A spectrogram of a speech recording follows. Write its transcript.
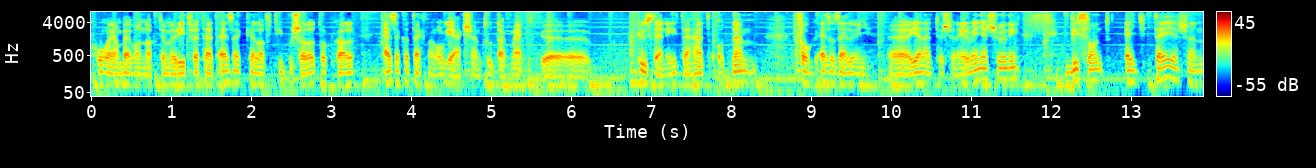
komolyan be vannak tömörítve, tehát ezekkel a típus adatokkal ezek a technológiák sem tudnak meg ö, küzdeni, tehát ott nem fog ez az előny jelentősen érvényesülni, viszont egy teljesen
